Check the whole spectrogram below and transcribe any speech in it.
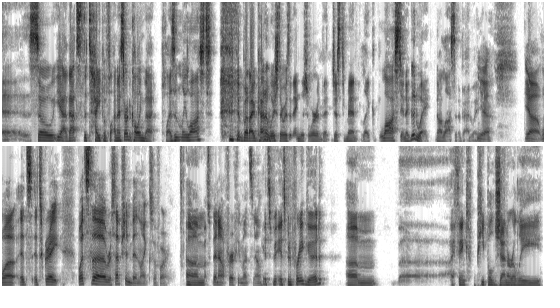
uh, so yeah, that's the type of, and I started calling that pleasantly lost, but I kind of Mhm. wish there was an English word that just meant like lost in a good way, not lost in a bad way. Yeah. Yeah. Well, it's it's great. What's the reception been like so far? Um, It's been out for a few months now. it's it's been pretty good. Um, uh, I think people generally,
